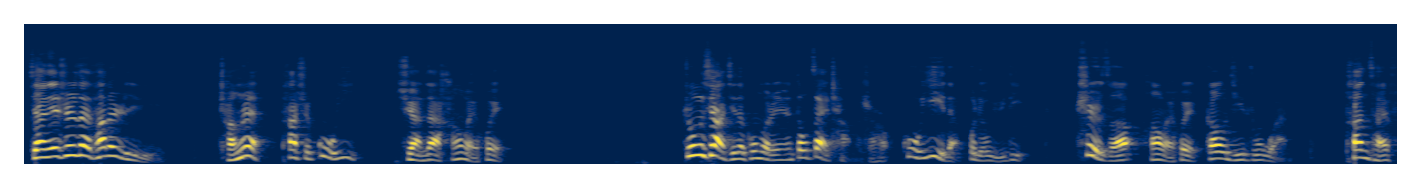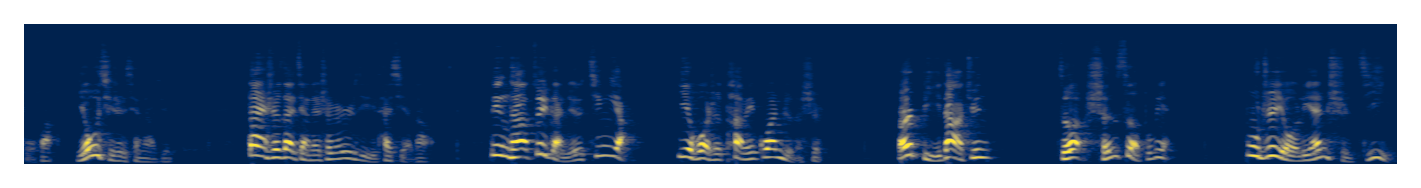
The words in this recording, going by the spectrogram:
蒋介石在他的日记里承认，他是故意选在航委会中下级的工作人员都在场的时候，故意的不留余地，斥责航委会高级主管贪财腐化，尤其是钱大钧。但是在蒋介石的日记里，他写道：“令他最感觉惊讶，亦或是叹为观止的是，而比大钧则神色不变。”不知有廉耻，及以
